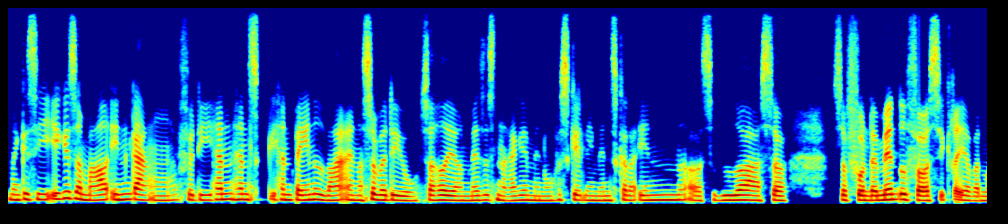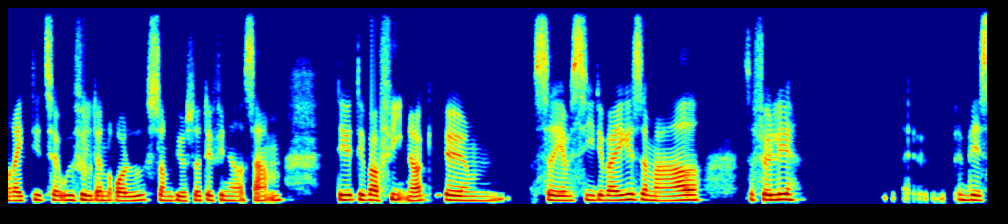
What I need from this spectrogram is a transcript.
man kan sige ikke så meget indgangen, fordi han, han, han banede vejen, og så var det jo, så havde jeg en masse snakke med nogle forskellige mennesker derinde, og så videre, så, så fundamentet for at sikre, at jeg var den rigtige til at udfylde den rolle, som vi jo så definerede sammen, det, det var fint nok. Øhm, så jeg vil sige, det var ikke så meget, selvfølgelig øh, hvis,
